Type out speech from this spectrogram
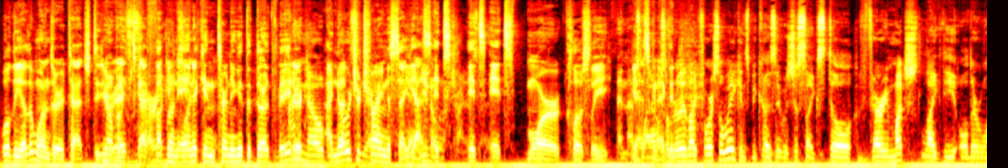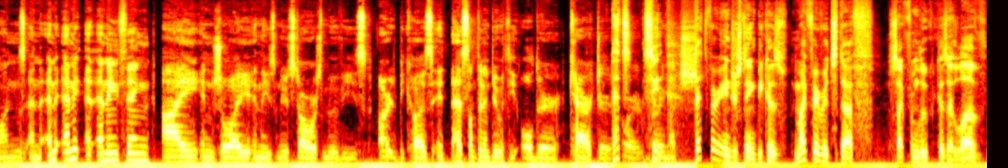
Well, the other ones are attached to your. No, it's got fucking much like- Anakin turning into Darth Vader. I know, I know what you're yeah. trying to say. Yeah, you yes, know it's I'm trying to it's say. it's more closely And that's yes why I also really like Force Awakens because it was just like still very much like the older ones, and, and any anything I enjoy in these new Star Wars movies are because it has something to do with the older characters. That's or see, very much. that's very interesting because my favorite stuff. Aside from Luke, because I love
